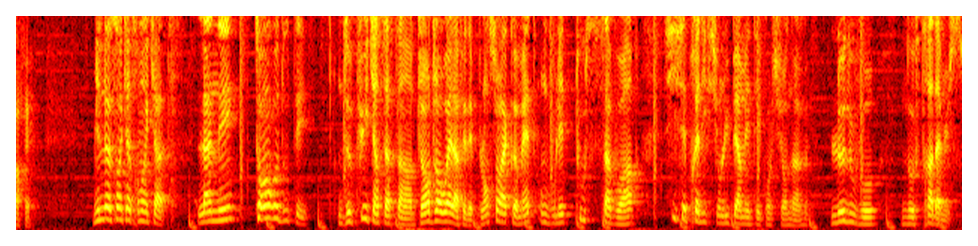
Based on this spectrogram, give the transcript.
Parfait. 1984, l'année tant redoutée. Depuis qu'un certain George Orwell a fait des plans sur la comète, on voulait tous savoir si ses prédictions lui permettaient qu'on le surnomme le nouveau Nostradamus.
